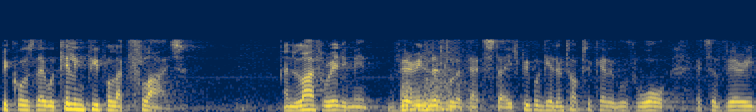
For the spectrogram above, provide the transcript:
Because they were killing people like flies. And life really meant very little at that stage. People get intoxicated with war. It's a very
